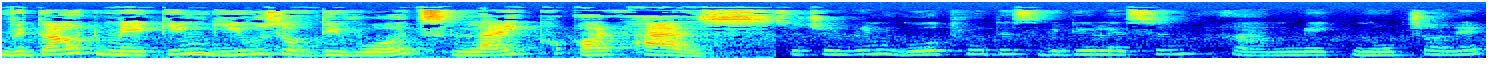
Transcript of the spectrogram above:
without making use of the words like or as. So children go through this video lesson and make notes on it.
